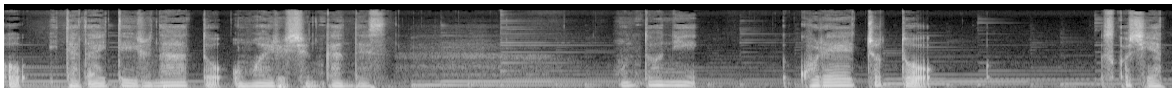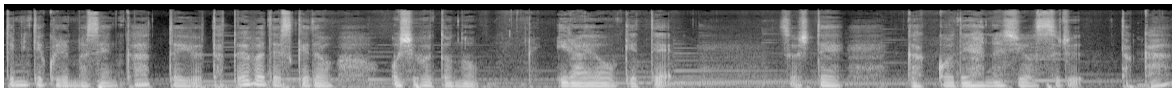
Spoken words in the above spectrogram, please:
をいただいているなと思える瞬間です。本当にこれちょっと少しやってみてくれませんか？という例えばですけどお仕事の依頼を受けてそして学校で話をするとか、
